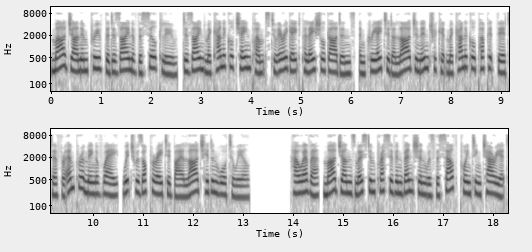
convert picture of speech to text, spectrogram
Ma Jun improved the design of the silk loom, designed mechanical chain pumps to irrigate palatial gardens, and created a large and intricate mechanical puppet theater for Emperor Ming of Wei, which was operated by a large hidden waterwheel. However, Ma Jun's most impressive invention was the south-pointing chariot,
